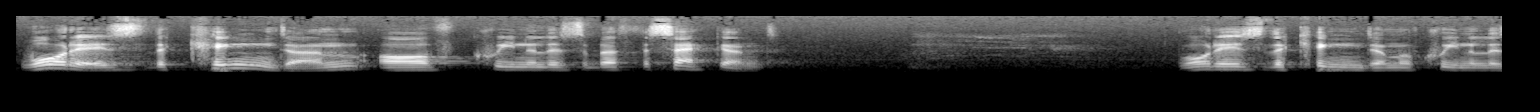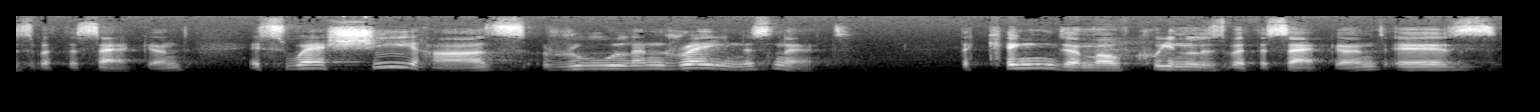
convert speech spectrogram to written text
what is the kingdom of Queen Elizabeth II? What is the kingdom of Queen Elizabeth II? It's where she has rule and reign, isn't it? The kingdom of Queen Elizabeth II is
